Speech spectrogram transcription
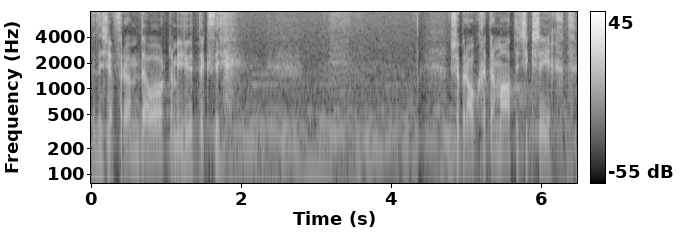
Es war ein fremder Ort, meine Hütte. Es ist überhaupt keine dramatische Geschichte.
